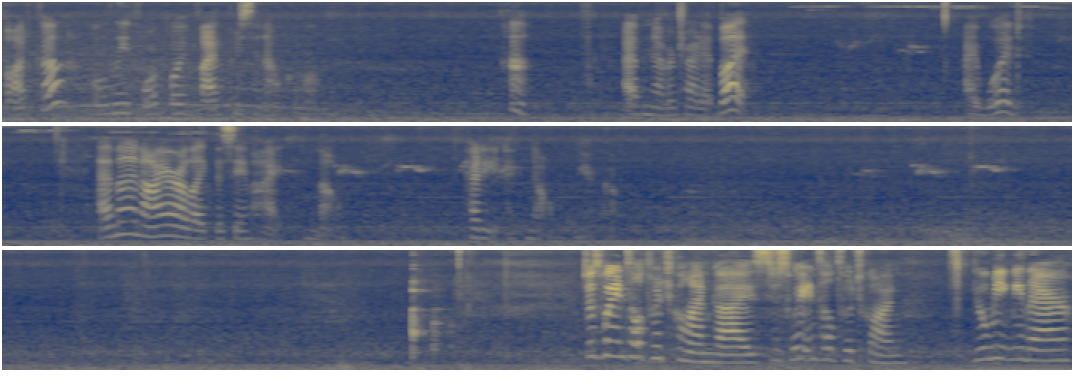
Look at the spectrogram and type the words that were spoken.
vodka, only 4.5% alcohol. Huh. I've never tried it, but I would. Emma and I are like the same height. No. How do you? No. Here you go. Just wait until TwitchCon, guys. Just wait until TwitchCon. You'll meet me there.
